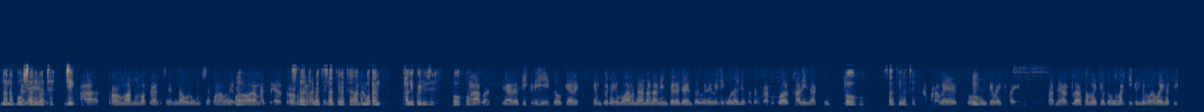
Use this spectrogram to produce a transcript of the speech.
ના ના બહુ સારી વાત છે. જી. હા ત્રણ માળનું મકાન છે નવ રૂમ છે પણ અમે. રહેવાવાળા અમે ત્રણ સાચી વાત. સાચી વાત છે. આખું મકાન ખાલી પડ્યું છે. ઓહો હા. બસ. ત્યારે દીકરી તો ક્યારેક એમ કહ્યું ને કે નાના નાની ઘરે જાય તો એને વેલી બોલાવી લેતો આખું ઘર ખાલી લાગતું. ઓહો. સાચી વાત છે. પણ હવે તો શું કહેવાય કે ભાઈ અને આટલા સમય થયો તો હું મારી દીકરીને મળવાય નથી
